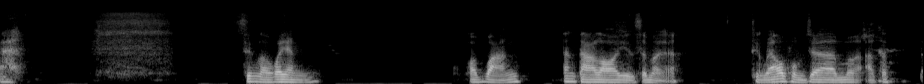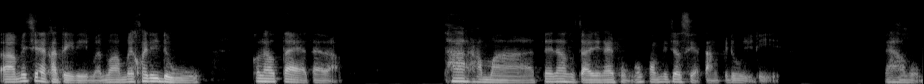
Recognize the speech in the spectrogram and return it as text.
อะซึ่งเราก็ยังความหวังตั้งตารออยู่เสมอ ถึงแม้ว่าผมจะมาอาจจะอ่าไม่ใช่อคติดีเหมือนว่าไม่ค่อยได้ดู ก็แล้วแต่แต่แบบ ถ้าทำมาได้น่าสนใจยังไง ผมก็พร้อมที่จะเสียตังค์ไปดูอยู่ดี นะครับผม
